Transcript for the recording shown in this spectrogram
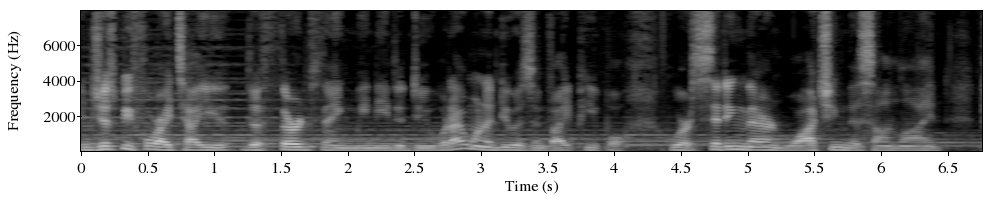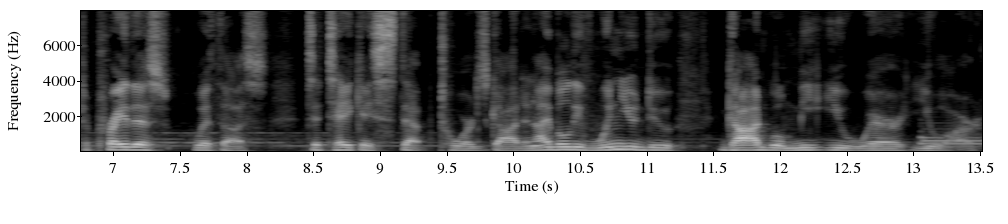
And just before I tell you the third thing we need to do, what I want to do is invite people who are sitting there and watching this online to pray this with us, to take a step towards God. And I believe when you do, God will meet you where you are.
